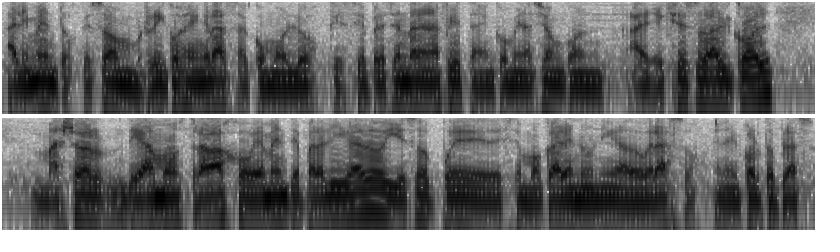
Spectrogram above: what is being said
alimentos que son ricos en grasa, como los que se presentan en la fiesta en combinación con exceso de alcohol, mayor, digamos, trabajo obviamente para el hígado y eso puede desembocar en un hígado graso en el corto plazo.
